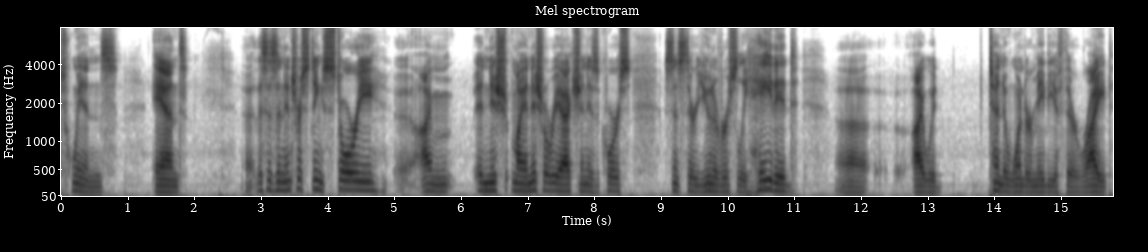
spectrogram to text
twins. And uh, this is an interesting story. Uh, I'm initial my initial reaction is, of course, since they're universally hated, uh, I would tend to wonder maybe if they're right.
